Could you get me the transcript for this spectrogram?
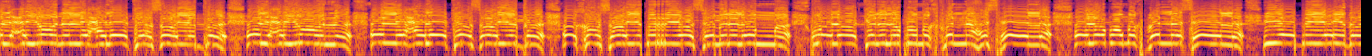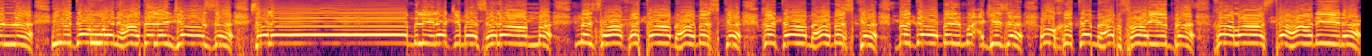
العيون اللي عليك يا صايب العيون اللي عليك يا صايب. أخو صايب الرئاسة من الأم ولكن الابو مخفلنا سهيل الابو مخفلنا سهيل يبي أيضا يدون هذا الإنجاز. سلام. سلام مساء ختامها مسك ختامها مسك. بدا بالمعجزة وختمها بصايب. خلاص تهانينا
